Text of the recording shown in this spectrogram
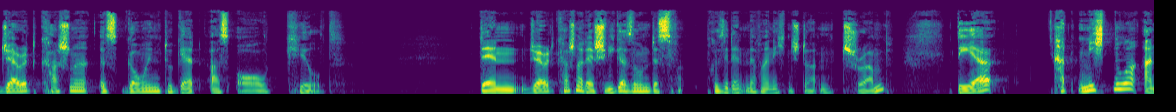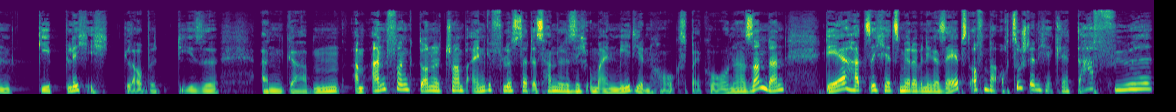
Jared Kushner is going to get us all killed. Denn Jared Kushner, der Schwiegersohn des Präsidenten der Vereinigten Staaten Trump, der hat nicht nur angeblich, ich glaube diese Angaben, am Anfang Donald Trump eingeflüstert, es handele sich um einen Medienhoax bei Corona, sondern der hat sich jetzt mehr oder weniger selbst offenbar auch zuständig erklärt dafür,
